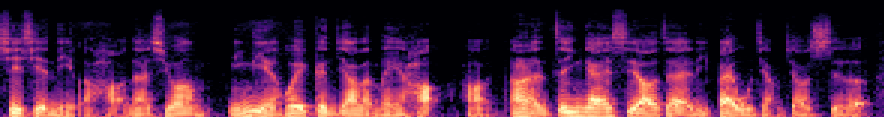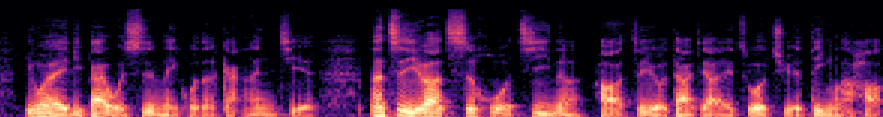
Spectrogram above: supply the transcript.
谢谢你了哈。那希望明年会更加的美好好。当然，这应该是要在礼拜五讲比较适合，因为礼拜五是美国的感恩节。那至于要吃火鸡呢，好，这由大家来做决定了哈。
